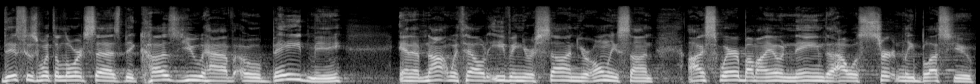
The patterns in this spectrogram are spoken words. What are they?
This is what the Lord says Because you have obeyed me and have not withheld even your son, your only son, I swear by my own name that I will certainly bless you.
